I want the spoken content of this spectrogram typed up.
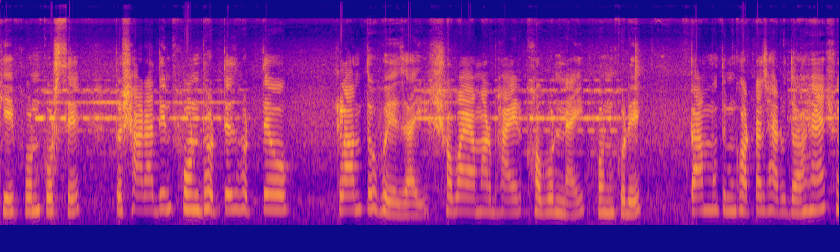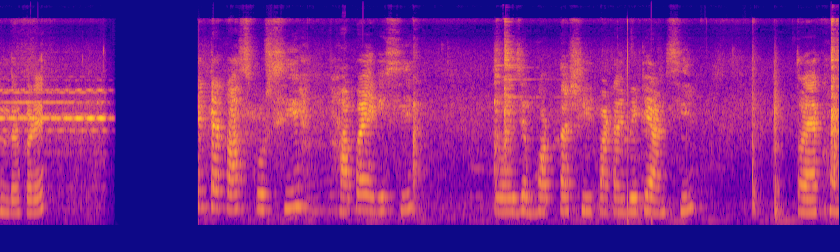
কে ফোন করছে। তো সারাদিন ফোন ধরতে ধরতেও ক্লান্ত হয়ে যাই। সবাই আমার ভাইয়ের খবর নেয় ফোন করে। তা আম্মু, তুমি ঘরটা ঝাড়ু দাও হ্যাঁ সুন্দর করে। একটা কাজ করছি, হাঁপায়ে গেছি। তো ওই যে ভর্তা, শিল পাটায় বেটে আনছি। তো এখন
